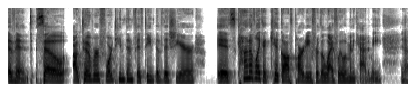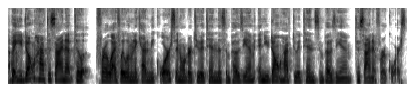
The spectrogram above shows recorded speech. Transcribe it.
event. So October 14th and 15th of this year, it's kind of like a kickoff party for the Lifeway Women Academy. Yeah. But you don't have to sign up to for a Lifeway Women Academy course in order to attend the symposium, and you don't have to attend symposium to sign up for a course.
